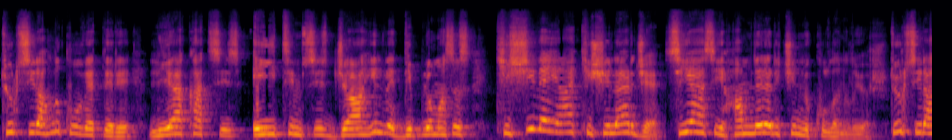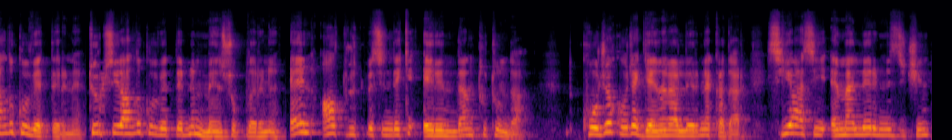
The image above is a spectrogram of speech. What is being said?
Türk Silahlı Kuvvetleri liyakatsiz, eğitimsiz, cahil ve diplomasız kişi veya kişilerce siyasi hamleler için mi kullanılıyor? Türk Silahlı Kuvvetleri'ni, Türk Silahlı Kuvvetleri'nin mensuplarını en alt rütbesindeki erinden tutun da koca koca generallerine kadar siyasi emelleriniz için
